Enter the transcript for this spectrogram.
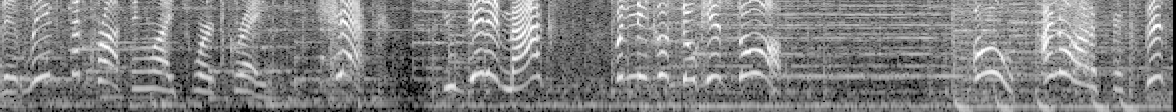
But at least the crossing lights worked great. Check! You did it, Max. But Nico still can't stop! Oh, I know how to fix this.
